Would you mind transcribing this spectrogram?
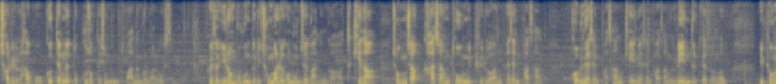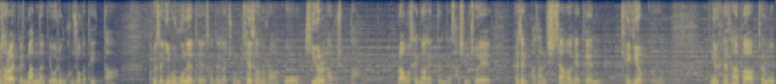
처리를 하고 그것 때문에 또 구속되신 분도 많은 걸로 알고 있습니다. 그래서 이런 부분들이 정말로 이건 문제가 아닌가. 특히나 정작 가장 도움이 필요한 회생 파산, 법인 회생 파산, 개인 회생 파산, 의뢰인들께서는 이 변호사를 할까지 만나기 어려운 구조가 돼 있다. 그래서 이 부분에 대해서 내가 좀 개선을 하고 기여를 하고 싶다. 라고 생각했던 게 사실 저의 회생 파산을 시작하게 된 계기였고요. 이 회사가 결국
